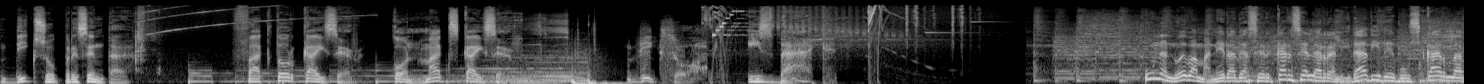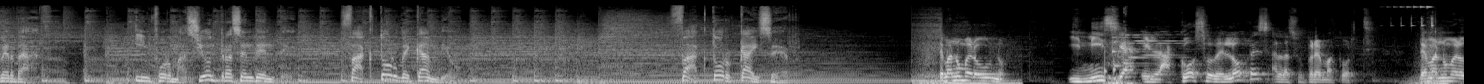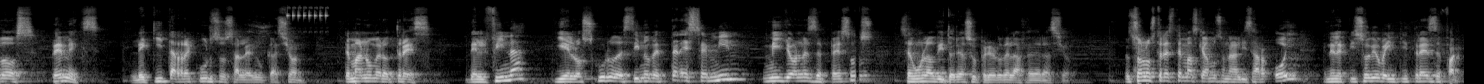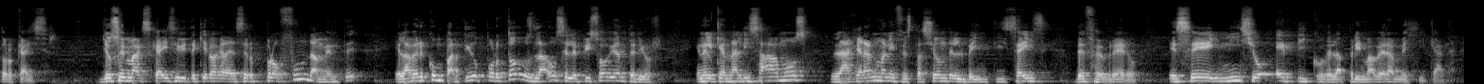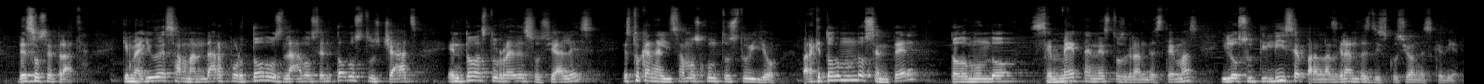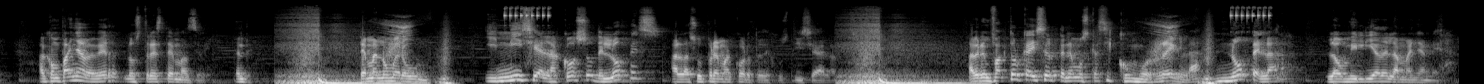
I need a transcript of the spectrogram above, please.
Dixo presenta Factor Kaiser con Max Kaiser. Dixo is back. Una nueva manera de acercarse a la realidad y de buscar la verdad. Información trascendente. Factor de cambio. Factor Kaiser. Tema número uno. Inicia el acoso de López a la Suprema Corte. Tema número dos. Pemex le quita recursos a la educación. Tema número tres. Delfina y el oscuro destino de 13 mil millones de pesos según la Auditoría Superior de la Federación. Son los tres temas que vamos a analizar hoy en el episodio 23 de Factor Kaiser. Yo soy Max Kaiser y te quiero agradecer profundamente el haber compartido por todos lados el episodio anterior en el que analizábamos la gran manifestación del 26 de febrero, ese inicio épico de la primavera mexicana. De eso se trata, que me ayudes a mandar por todos lados, en todos tus chats, en todas tus redes sociales, esto que analizamos juntos tú y yo, para que todo el mundo se entere, todo el mundo se meta en estos grandes temas y los utilice para las grandes discusiones que vienen. Acompáñame a ver los tres temas de hoy. Vente. Tema número uno. Inicia el acoso de López a la Suprema Corte de Justicia de la Nación. A ver, en Factor Kaiser tenemos casi como regla no pelar la homilía de la mañanera,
